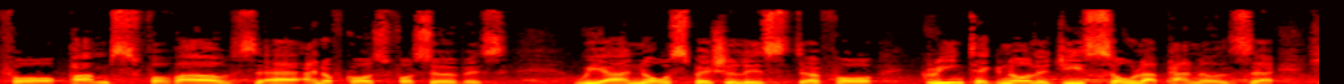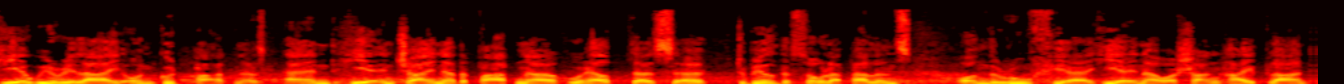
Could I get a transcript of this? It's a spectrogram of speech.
for pumps, for valves, uh, and of course for service. We are no specialist uh, for green technology solar panels. Uh, here we rely on good partners. And here in China, the partner who helped us uh, to build the solar panels on the roof here, here in our Shanghai plant,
